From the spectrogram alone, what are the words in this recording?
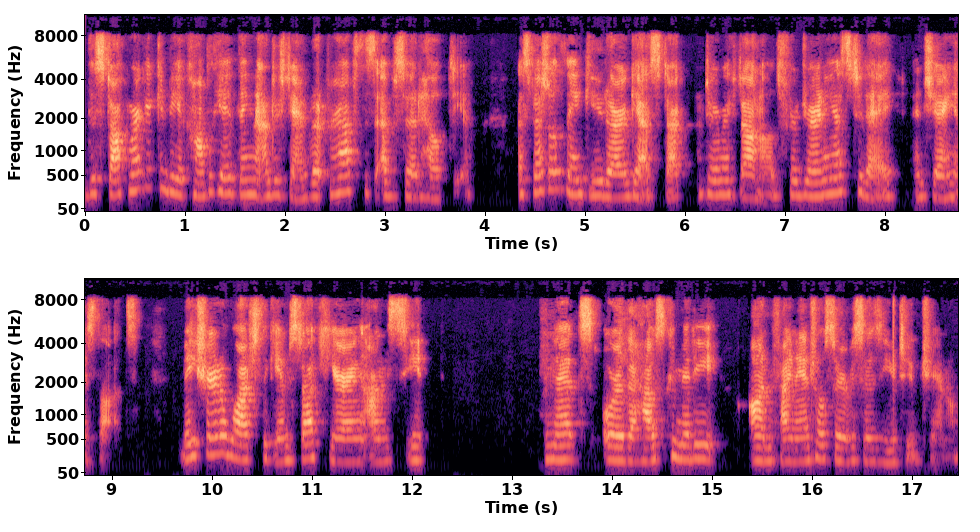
The stock market can be a complicated thing to understand, but perhaps this episode helped you. A special thank you to our guest, Dr. McDonald, for joining us today and sharing his thoughts. Make sure to watch the GameStop hearing on CNET's or the House Committee on Financial Services YouTube channel.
